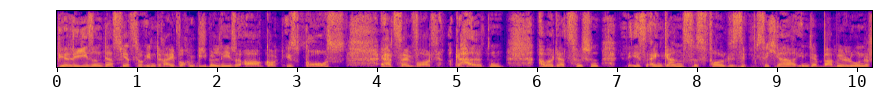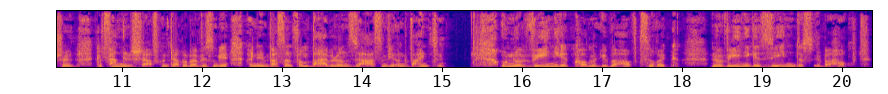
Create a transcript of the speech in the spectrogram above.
Wir lesen das jetzt so in drei Wochen Bibellese. Oh, Gott ist groß. Er hat sein Wort gehalten. Aber dazwischen ist ein ganzes Volk 70 Jahre in der babylonischen Gefangenschaft. Und darüber wissen wir, an den Wassern von Babylon saßen wir und weinten. Und nur wenige kommen überhaupt zurück. Nur wenige sehen das überhaupt.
